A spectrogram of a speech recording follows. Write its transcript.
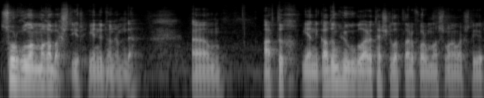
sorğulanmağa başlayır yeni dövrdə. Artıq yəni qadın hüquqları təşkilatları formalaşmağa başlayır.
